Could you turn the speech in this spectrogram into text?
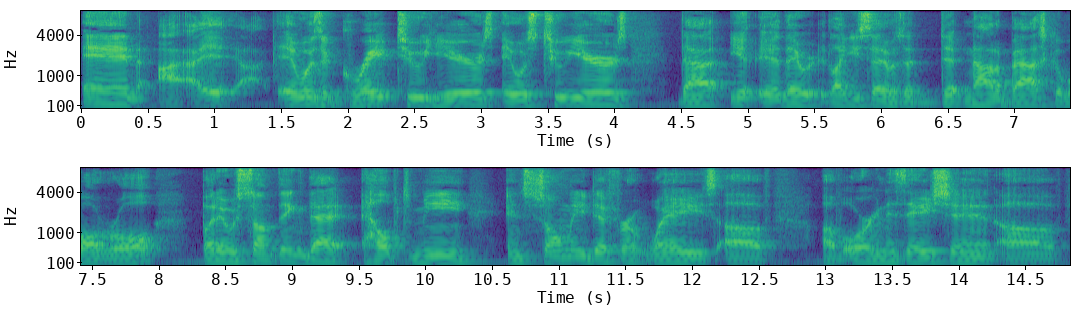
And I, it, it was a great two years. It was two years that they were, like you said, it was a not a basketball role, but it was something that helped me in so many different ways of of organization, of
